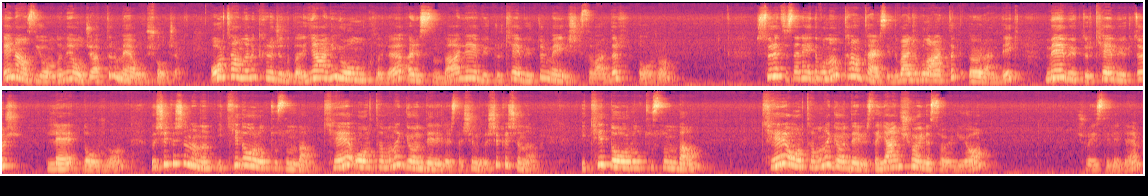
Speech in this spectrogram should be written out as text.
en az yoğunda ne olacaktır? M olmuş olacak. Ortamların kırıcılıkları yani yoğunlukları arasında L büyüktür, K büyüktür, M ilişkisi vardır. Doğru. Süret ise neydi? Bunun tam tersiydi. Bence bunu artık öğrendik. M büyüktür, K büyüktür, L doğru. Işık ışınının iki doğrultusundan K ortamına gönderilirse, şimdi ışık ışını iki doğrultusundan K ortamına gönderilirse, yani şöyle söylüyor. Şurayı silelim.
